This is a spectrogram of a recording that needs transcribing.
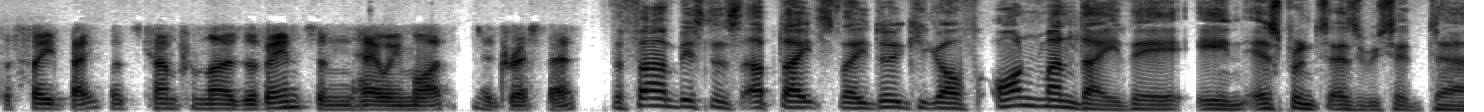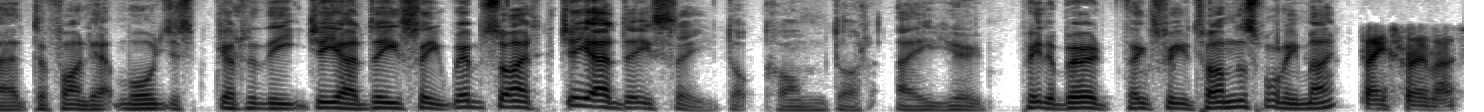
the feedback that's come from those events and how we might address that. The farm business updates they do kick off on Monday there in Esperance, as we said said uh, to find out more, just go to the GRDC website, grdc.com.au. Peter Bird, thanks for your time this morning, mate. Thanks very much.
